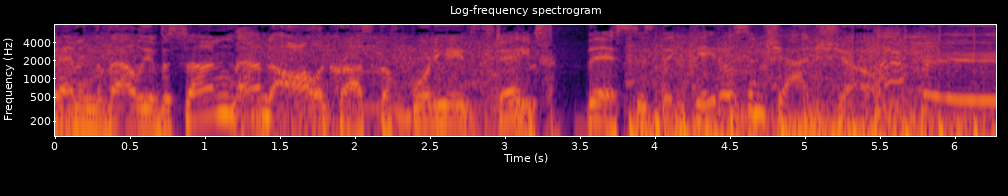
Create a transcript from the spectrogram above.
spanning the Valley of the Sun and all across the 48th state. This is the Gaydos and Chad Show. Happy,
